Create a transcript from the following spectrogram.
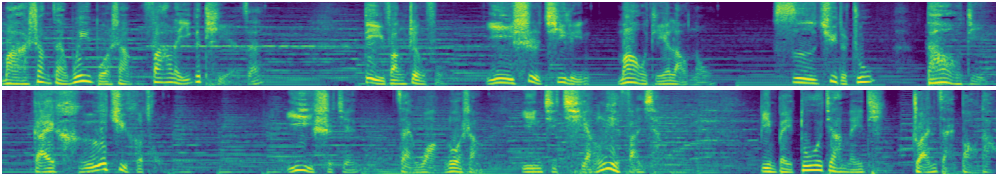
马上在微博上发了一个帖子：“地方政府以势欺凌耄耋老农，死去的猪到底该何去何从？”一时间在网络上引起强烈反响，并被多家媒体转载报道。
